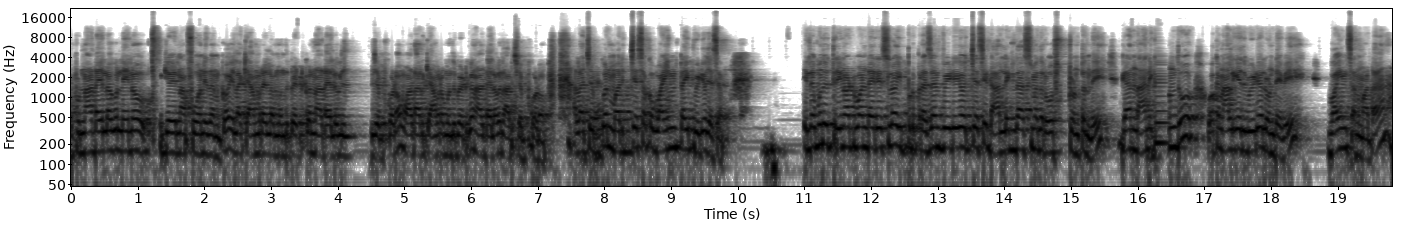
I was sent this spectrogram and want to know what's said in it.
అప్పుడు నా డైలాగు నేను నా ఫోన్ ఇది అనుకో ఇలా కెమెరా ఇలా ముందు పెట్టుకొని నా డైలాగ్ చెప్పుకోవడం వాడు ఆడ కెమెరా ముందు పెట్టుకొని ఆ డైలాగ్ ఆడు చెప్పుకోవడం. అలా చెప్పుకొని మర్చి చేసి ఒక వైన్ టైప్ వీడియో చేశాం. ఇంతకుముందు త్రీ నాట్ వన్ డైరీస్లో ఇప్పుడు ప్రెసెంట్ వీడియో వచ్చేసి డార్లింగ్ దాస్ మీద రోస్ట్ ఉంటుంది. కానీ దానికి ముందు ఒక నాలుగైదు వీడియోలు ఉండేవి. వైన్స్ అన్నమాట.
